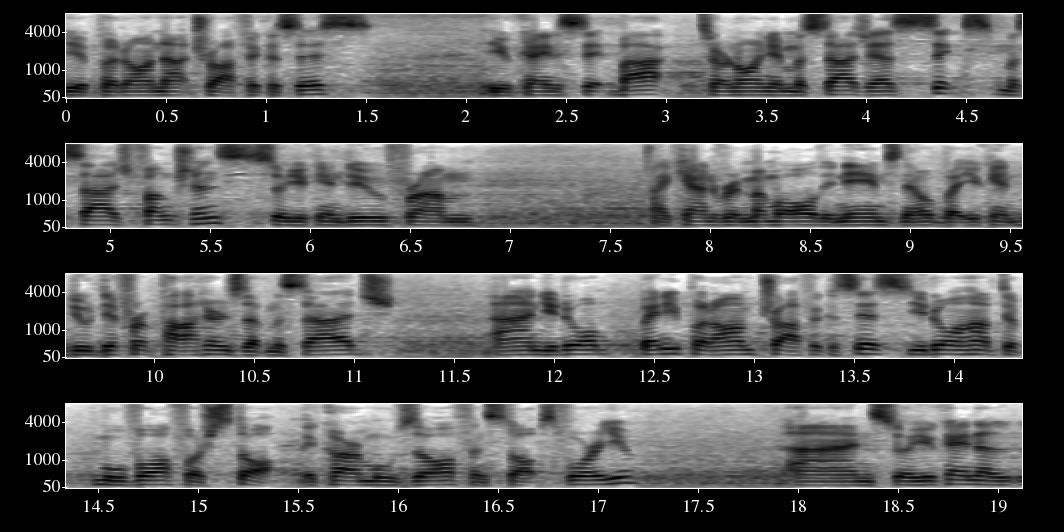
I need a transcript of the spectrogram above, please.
you put on that traffic assist. You kind of sit back, turn on your massage. It has six massage functions, so you can do from, I can't remember all the names now, but you can do different patterns of massage. And you don't, when you put on traffic assist, you don't have to move off or stop. The car moves off and stops for you. And so you kind of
